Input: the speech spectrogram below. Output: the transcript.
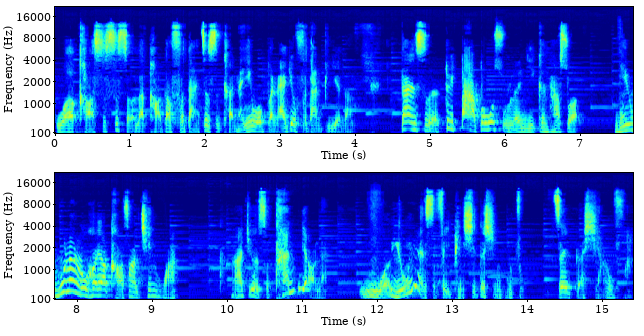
我考试失手了，考到复旦，这是可能，因为我本来就复旦毕业的。但是对大多数人，你跟他说，你无论如何要考上清华，他就是瘫掉了。我永远是废品，习得性无助。这个想法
